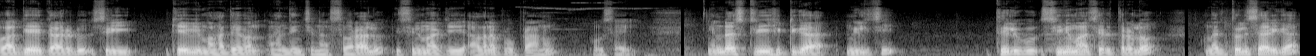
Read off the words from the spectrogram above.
వాగ్గేయకారుడు శ్రీ కేవి మహాదేవన్ అందించిన స్వరాలు ఈ సినిమాకి అదనపు ప్రాణం పోశాయి. ఇండస్ట్రీ హిట్గా నిలిచి తెలుగు సినిమా చరిత్రలో మరి తొలిసారిగా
